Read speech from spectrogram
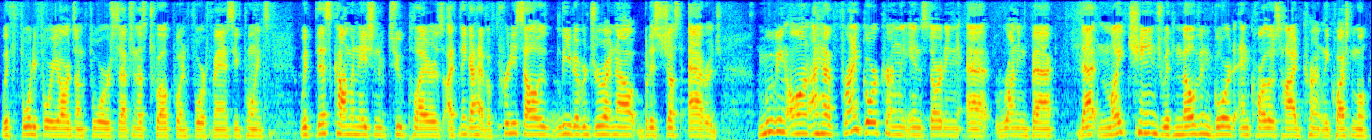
with 44 yards on four receptions. That's 12.4 fantasy points. With this combination of two players, I think I have a pretty solid lead over Drew right now, but it's just average. Moving on, I have Frank Gore currently in starting at running back. That might change with Melvin Gord and Carlos Hyde currently questionable.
